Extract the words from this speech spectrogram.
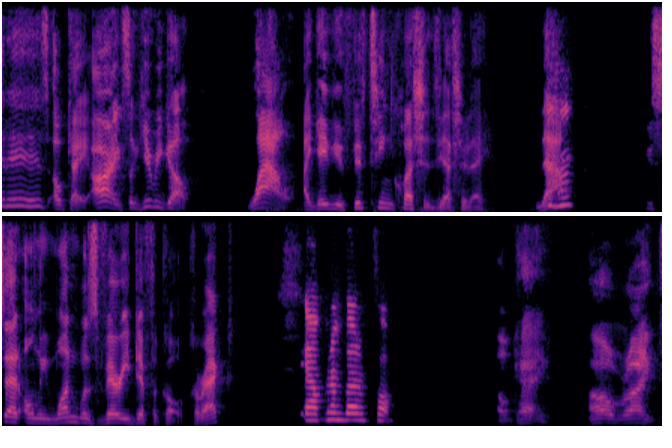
it is. Okay. All right. So here we go. Wow. I gave you 15 questions yesterday. Now, Mhm. you said only one was very difficult, correct? Yeah, number four. Okay. All right.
